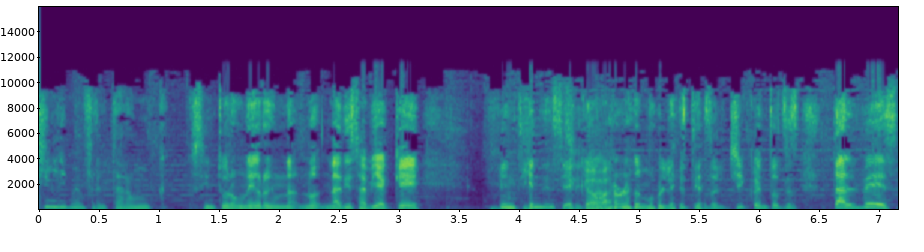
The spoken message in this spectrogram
¿Quién le iba a enfrentar a un cinturón negro? y no- no- nadie sabía qué. ¿Me entiendes? Se Sí, acabaron las molestias al chico. Entonces, tal vez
